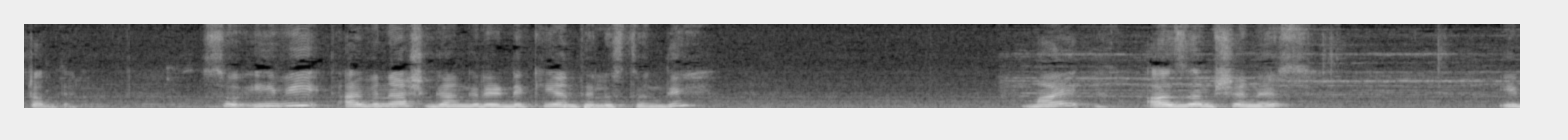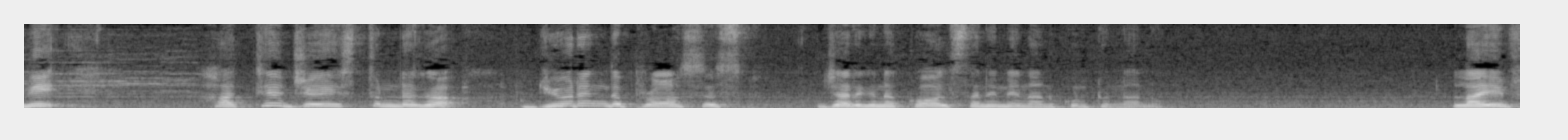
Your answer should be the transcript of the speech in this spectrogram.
స్టాప్ దే సో ఇవి అవినాష్ గంగిరెడ్డికి అని తెలుస్తుంది. మై అజంప్షన్ ఇస్ ఇది హత్య చేయిస్తుండగా డ్యూరింగ్ ద ప్రాసెస్ జరిగిన కాల్స్ అని నేను అనుకుంటున్నాను. లైవ్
